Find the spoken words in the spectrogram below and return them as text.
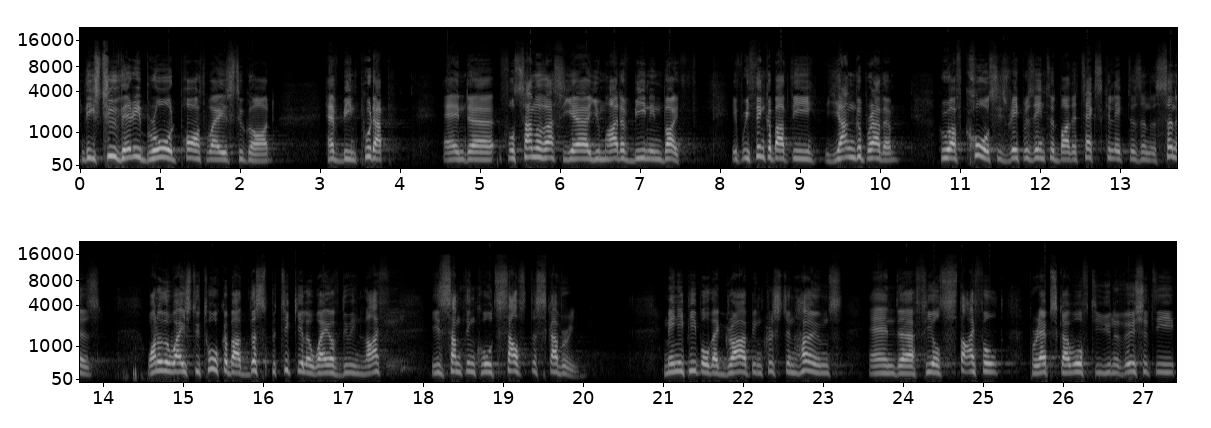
these two very broad pathways to God have been put up. And uh, for some of us here, you might have been in both. If we think about the younger brother, who of course is represented by the tax collectors and the sinners, one of the ways to talk about this particular way of doing life is something called self discovery. Many people that grow up in Christian homes and uh, feel stifled, perhaps go off to university,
